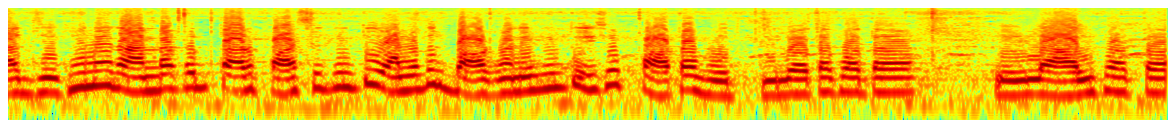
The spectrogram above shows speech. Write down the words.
আর যেখানে রান্না করি তার পাশে কিন্তু আমাদের বাগানে কিন্তু এইসব পাতা ভর্তি লতা পাতা এই লাল পাতা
